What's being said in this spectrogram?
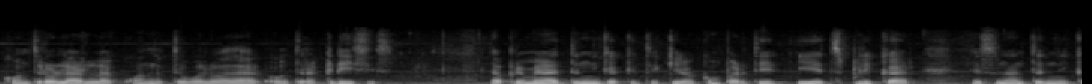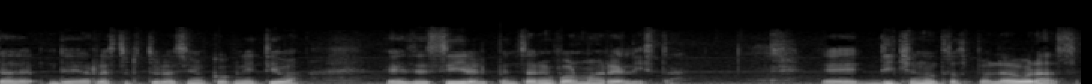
controlarla cuando te vuelva a dar otra crisis. La primera técnica que te quiero compartir y explicar es una técnica de reestructuración cognitiva, es decir, el pensar en forma realista. Eh, dicho en otras palabras,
